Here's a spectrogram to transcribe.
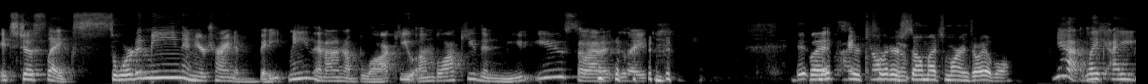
it's just like sort of mean and you're trying to bait me, then I'm gonna block you, unblock you, then mute you. So I like, It makes I your Twitter so much more enjoyable. yeah, like I,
